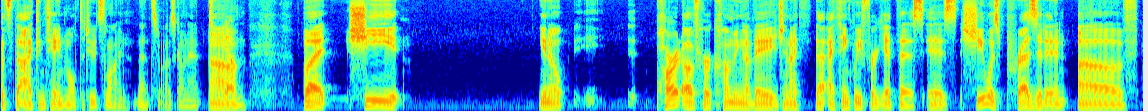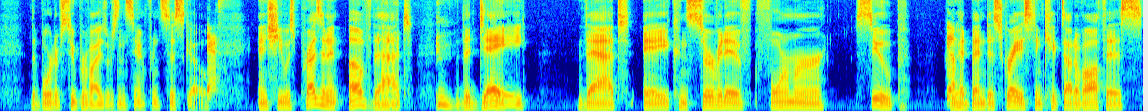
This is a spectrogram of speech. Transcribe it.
that's the I contain multitudes line. That's what I was going at. Um, yep. But she, you know, part of her coming of age, and I I think we forget this, is she was president of the board of supervisors in San Francisco. Yes. And she was president of that the day that a conservative former soup yep. who had been disgraced and kicked out of office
